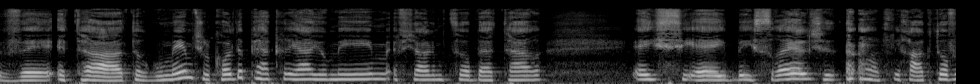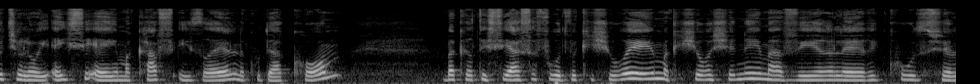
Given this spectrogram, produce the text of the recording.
ואת התרגומים של כל דפי הקריאה היומיים אפשר למצוא באתר ACA בישראל, ש... סליחה, הכתובת שלו היא aca-israel.com. בכרטיסייה ספרות וכישורים, הקישור השני מעביר לריכוז של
